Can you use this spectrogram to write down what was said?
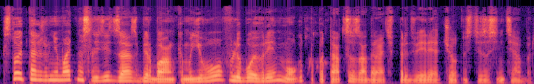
Стоит также внимательно следить за Сбербанком. Его в любое время могут попытаться задрать в преддверии отчетности за сентябрь.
